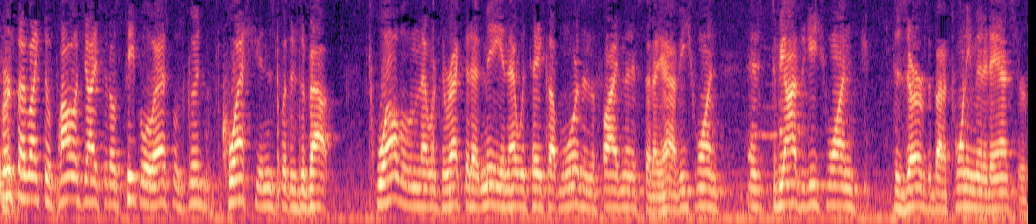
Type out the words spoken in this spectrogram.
first I'd like to apologize to those people who asked those good questions, but there's about 12 of them that were directed at me, and that would take up more than the five minutes that I have. Each one, and to be honest with you, each one deserves about a 20 minute answer.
